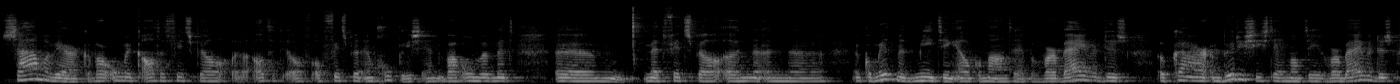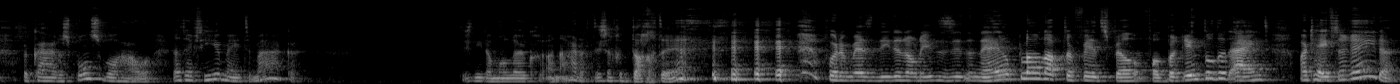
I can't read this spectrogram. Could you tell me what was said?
samenwerken, waarom ik altijd fitspel, uh, altijd, of, of fitspel een groep is en waarom we met, uh, met fitspel een, een, uh, een commitment meeting elke maand hebben, waarbij we dus elkaar een buddy systeem hanteren, waarbij we dus elkaar responsible houden. Dat heeft hiermee te maken. Het is niet allemaal leuk en aardig, het is een gedachte, hè? Voor de mensen die er nog niet, er zit een heel plan achter fitspel, van het begin tot het eind, maar het heeft een reden.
